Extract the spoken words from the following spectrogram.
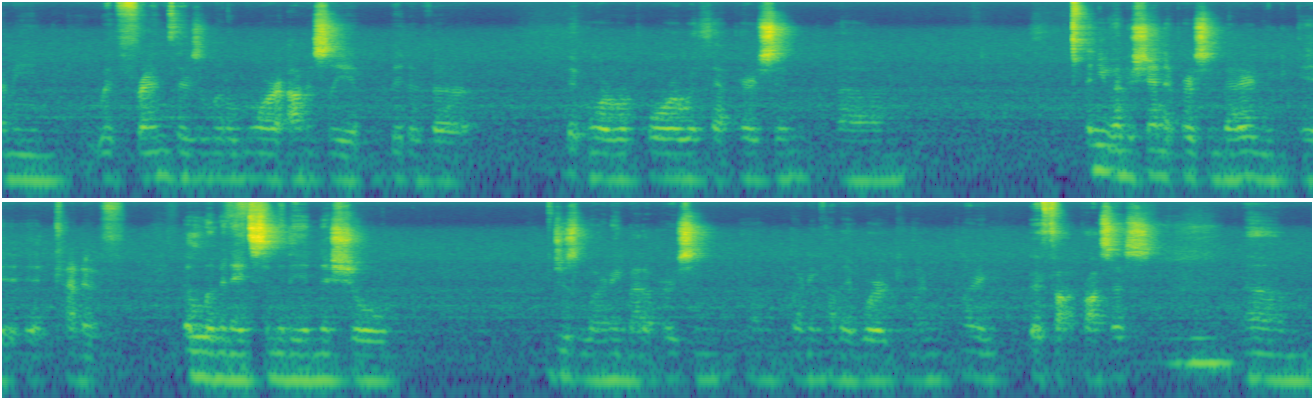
I mean, with friends, there's a little more, obviously, a bit of a bit more rapport with that person, um, and you understand that person better, and you, it, it kind of eliminates some of the initial just learning about a person, learning how they work, and learn, learning their thought process. Um,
